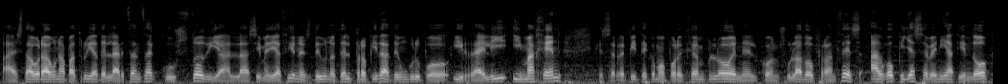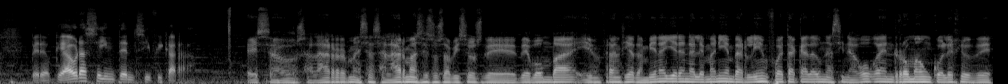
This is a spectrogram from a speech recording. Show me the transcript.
a esta hora una patrulla de la Archancha custodia las inmediaciones de un hotel propiedad de un grupo israelí, imagen que se repite como por ejemplo en el consulado francés, algo que ya se venía haciendo pero que ahora se intensificará. Esos alarmas, esas alarmas, esos avisos de, bomba en Francia. También ayer en Alemania, en Berlín, fue atacada una sinagoga. En Roma, un colegio de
